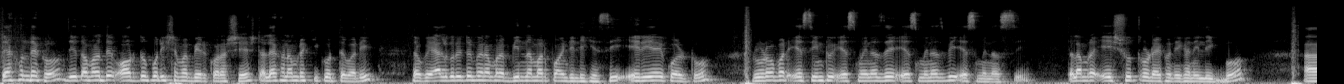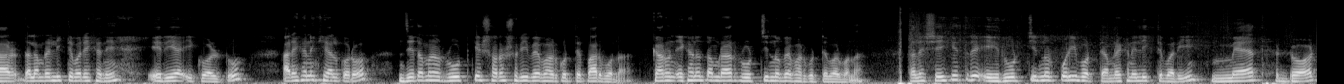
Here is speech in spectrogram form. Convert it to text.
তো এখন দেখো, যেহেতু আমাদের অর্ধ পরিসীমা বের করা শেষ, তাহলে এখন আমরা কি করতে পারি? দেখো, অ্যালগোরিদমের আমরা বিন নাম্বার পয়েন্টে লিখেছি area equal to root over S into S minus A S minus B S minus C তাহলে আমরা এই সূত্রটা এখন এখানে লিখব। আর তাহলে আমরা লিখতে পারি এখানে এরিয়া ইকুয়াল টু আর এখানে খেয়াল করো যেহেতু আমরা রুটকে সরাসরি ব্যবহার করতে পারব না। কারণ এখানে তো আমরা রুট চিহ্ন ব্যবহার করতে পারব না। তাহলে সেই ক্ষেত্রে এই রুট চিহ্নর পরিবর্তে আমরা এখানে লিখতে পারি math dot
